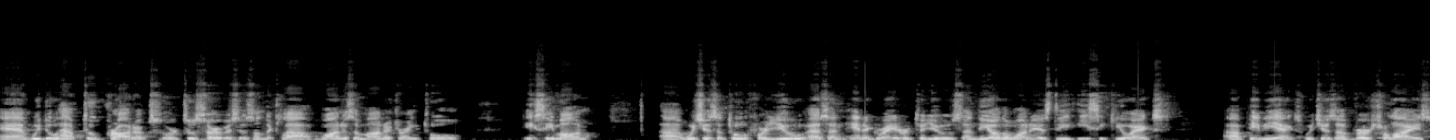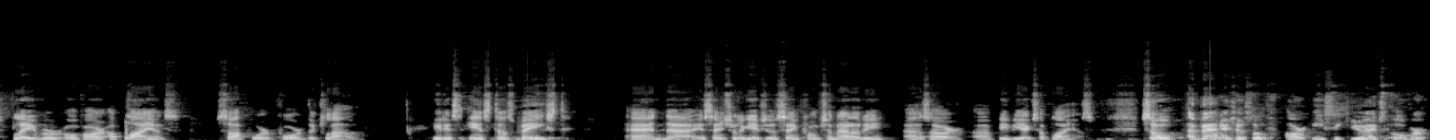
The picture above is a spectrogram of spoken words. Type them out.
And we do have two products or two services on the cloud. One is a monitoring tool ECMON, uh, which is a tool for you as an integrator to use. And the other one is the ECQX uh, PBX, which is a virtualized flavor of our appliance software for the cloud. It is instance based and uh, essentially gives you the same functionality as our uh, PBX appliance. So advantages of our ECQX over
